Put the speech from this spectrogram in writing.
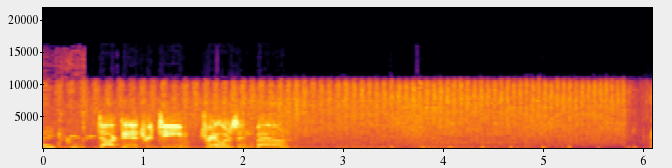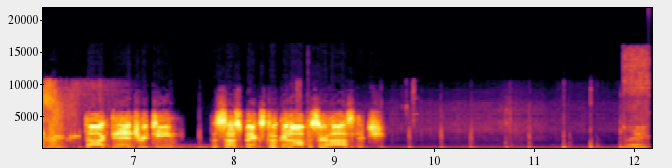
Donate'ku. TOC to entry team. Trailers inbound. TOC to entry team. The suspects took an officer hostage. Donate,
